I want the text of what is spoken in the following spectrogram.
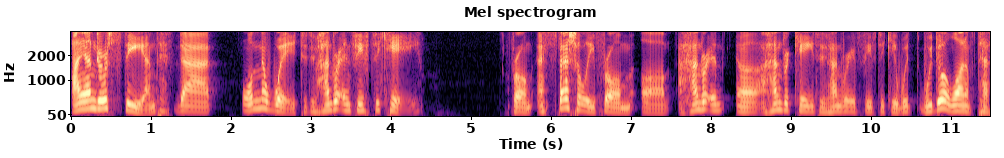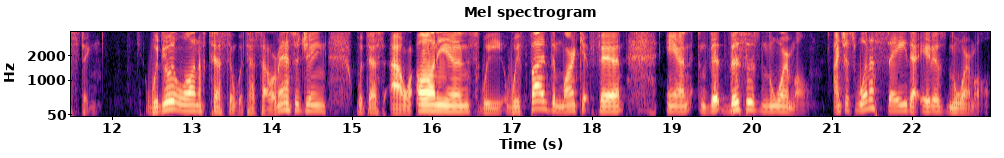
I understand that on the way to 250K, from especially from um, 100 uh, 100k to 150k we, we do a lot of testing. We do a lot of testing. We test our messaging. We test our audience. We we find the market fit. And th- this is normal. I just want to say that it is normal.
